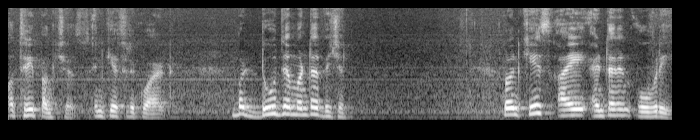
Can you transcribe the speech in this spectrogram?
or three punctures in case required. But do them under vision. Now, in case I enter an ovary,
